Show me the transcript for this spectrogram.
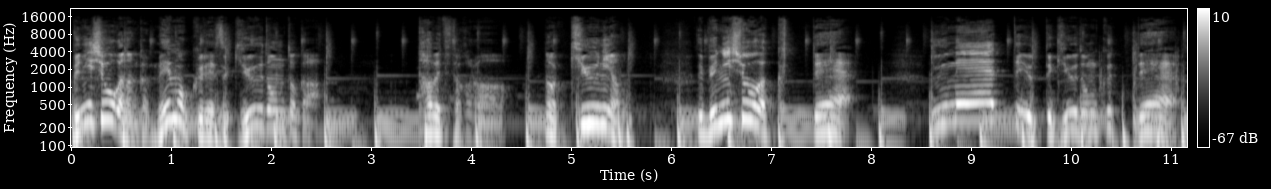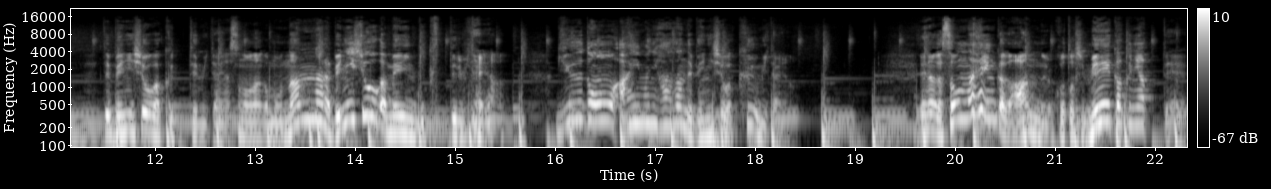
紅生姜なんか目もくれず牛丼とか食べてたからなんか急になので紅生姜食ってうめえって言って牛丼食ってで紅生姜食ってみたいな。そのなんかもうなんなら紅生姜メインで食ってるみたいな。牛丼を合間に挟んで紅生姜食うみたいな。えなんかそんな変化があんのよ今年。明確にあって。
